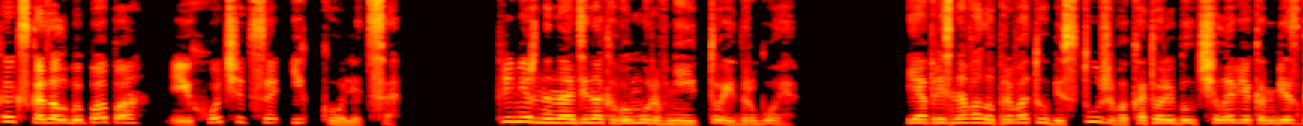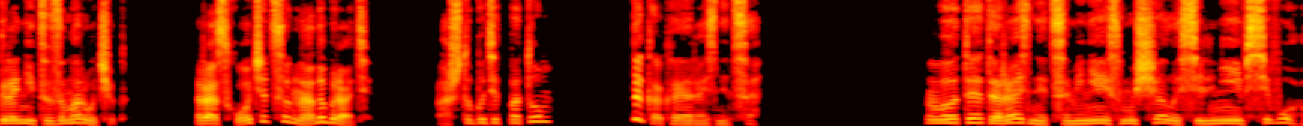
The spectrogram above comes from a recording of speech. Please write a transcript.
Как сказал бы папа, и хочется, и колется. Примерно на одинаковом уровне и то, и другое. Я признавала правоту Бестужева, который был человеком без границы заморочек. Раз хочется, надо брать. А что будет потом? Да какая разница? Вот эта разница меня и смущала сильнее всего.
